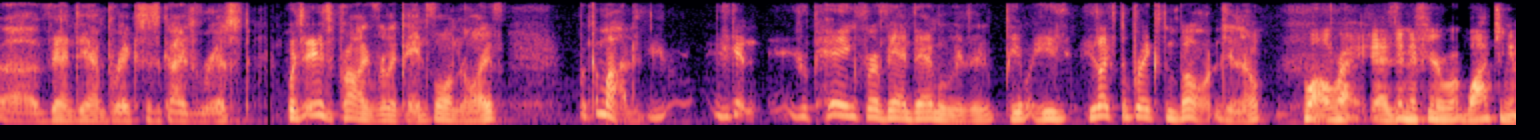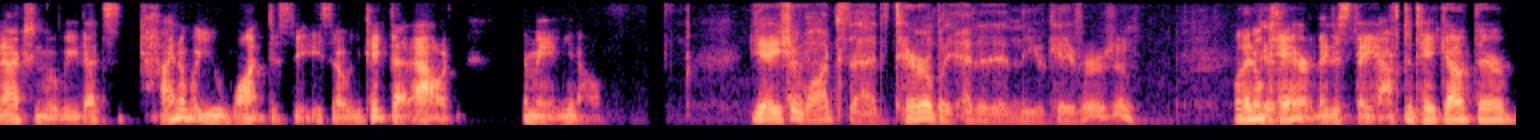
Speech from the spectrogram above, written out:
uh, Van Damme breaks this guy's wrist, which is probably really painful in real life. But come on, you, you get you're paying for a Van Damme movie. The people he he likes to break some bones, you know. Well, right. As in, if you're watching an action movie, that's kind of what you want to see. So you take that out. I mean, you know. Yeah, you should watch that. It's terribly edited in the UK version. Well, they don't care. They just they have to take out their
